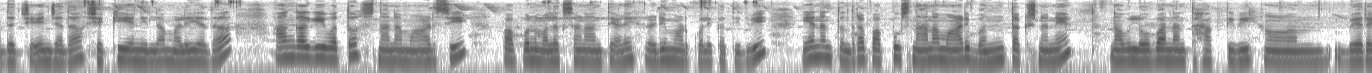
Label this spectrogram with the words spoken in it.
ಇದು ಚೇಂಜ್ ಅದ. ಶೆಕೆ ಏನಿಲ್ಲ, ಮಳೆ ಅದ. ಹಾಗಾಗಿ ಇವತ್ತು ಸ್ನಾನ ಮಾಡಿಸಿ ಪಾಪುನ ಮಲಗ್ಸೋಣ ಅಂತೇಳಿ ರೆಡಿ ಮಾಡ್ಕೊಲಿಕತ್ತಿದ್ವಿ. ಏನಂತಂದ್ರೆ ಪಾಪುಗೆ ಸ್ನಾನ ಮಾಡಿ ಬಂದ ತಕ್ಷಣವೇ ನಾವು ಲೋಬಾನ ಅಂತ ಹಾಕ್ತೀವಿ. ಬೇರೆ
